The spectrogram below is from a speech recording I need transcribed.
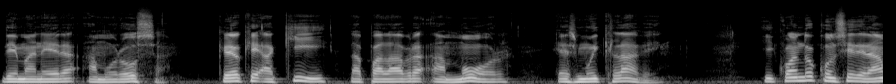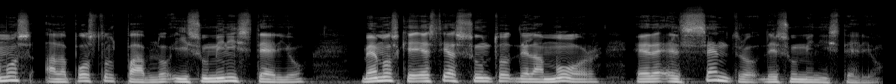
de manera amorosa. Creo que aquí la palabra amor es muy clave. Y cuando consideramos al apóstol Pablo y su ministerio, vemos que este asunto del amor era el centro de su ministerio.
